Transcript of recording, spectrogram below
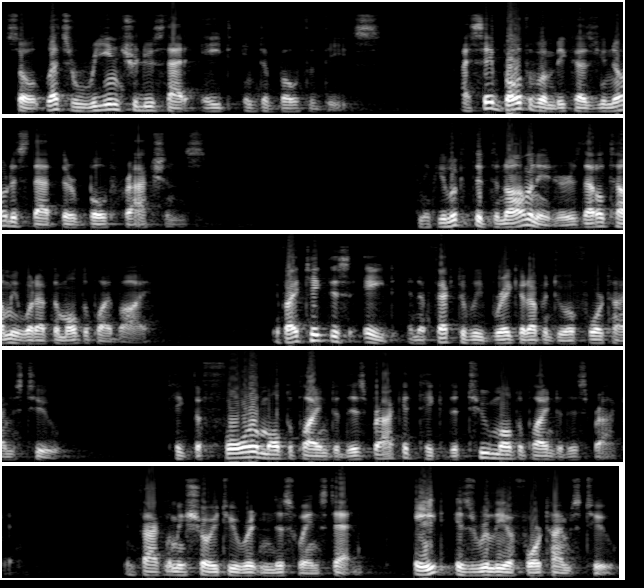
So let's reintroduce that 8 into both of these. I say both of them because you notice that they're both fractions. And if you look at the denominators, that'll tell me what I have to multiply by. If I take this 8 and effectively break it up into a 4 times 2, take the 4 multiply into this bracket, take the 2 multiply into this bracket. In fact, let me show it to you written this way instead. 8 is really a 4 times 2.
